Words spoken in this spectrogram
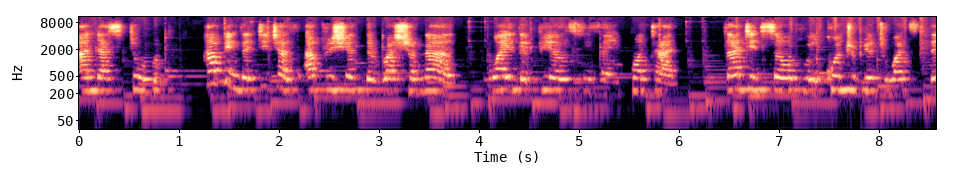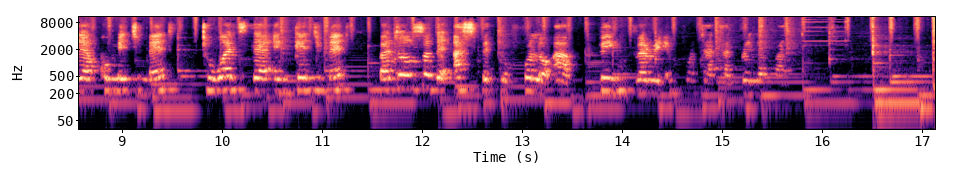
understood, having the teachers appreciate the rationale why the PLCs are important, that itself will contribute towards their commitment, towards their engagement, but also the aspect of follow up being very important and relevant.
